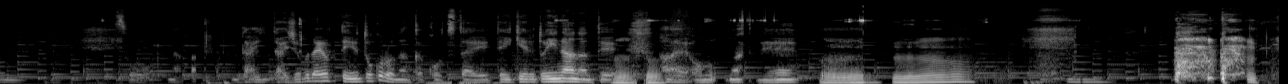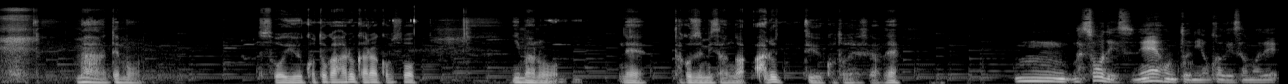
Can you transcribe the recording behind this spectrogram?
うん、そう、なんか、大大丈夫だよっていうところをなんかこう伝えていけるといいななんて、うん、うん。はい、思いますね。うん、うん。まあでも、そういうことがあるからこそ、今のね、タコズミさんがあるっていうことですよね。うん、まあ、そうですね。本当におかげさまで。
